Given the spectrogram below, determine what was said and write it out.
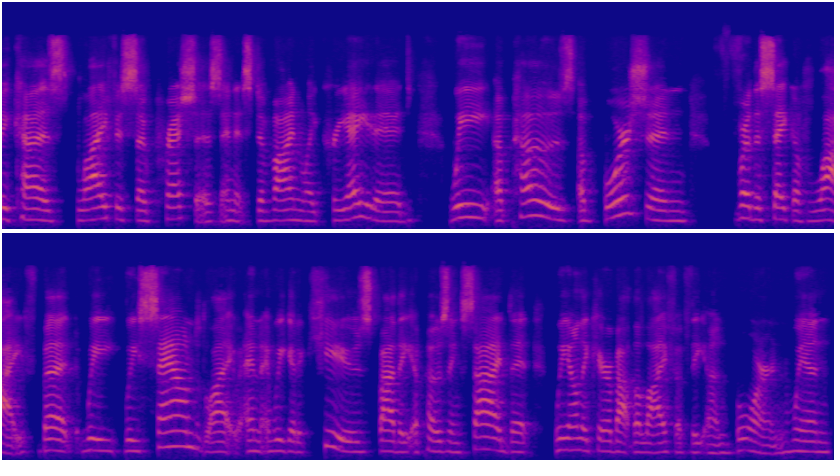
because life is so precious and it's divinely created, we oppose abortion for the sake of life but we we sound like and, we get accused by the opposing side that we only care about the life of the unborn when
